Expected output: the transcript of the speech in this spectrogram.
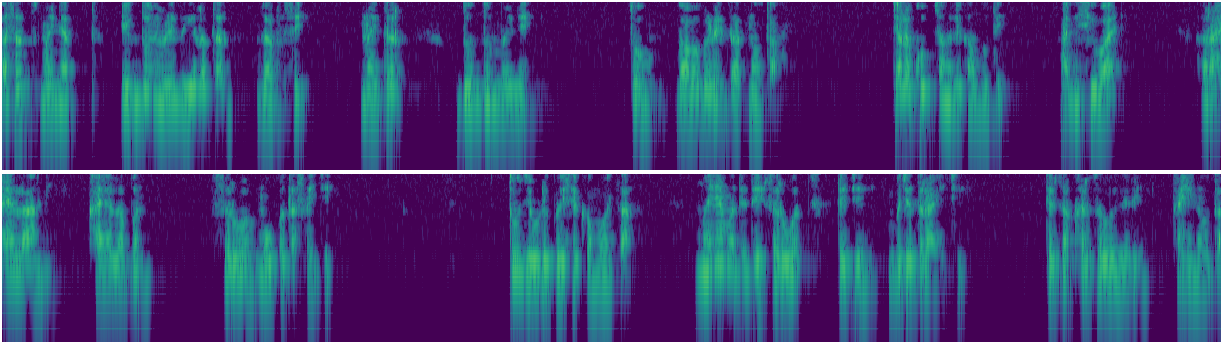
असंच महिन्यात एक दोन वेळेस गेला तर जात असे. नाहीतर दोन दोन महिने तो गावाकडे जात नव्हता. त्याला खूप चांगले काम होते. आणि शिवाय राहायला आणि खायला पण सर्व मोफत असायचे. तो जेवढे पैसे कमवायचा महिन्यामध्ये ते सर्वच त्याचे बचत राहायचे. त्याचा खर्च वगैरे काही नव्हता.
